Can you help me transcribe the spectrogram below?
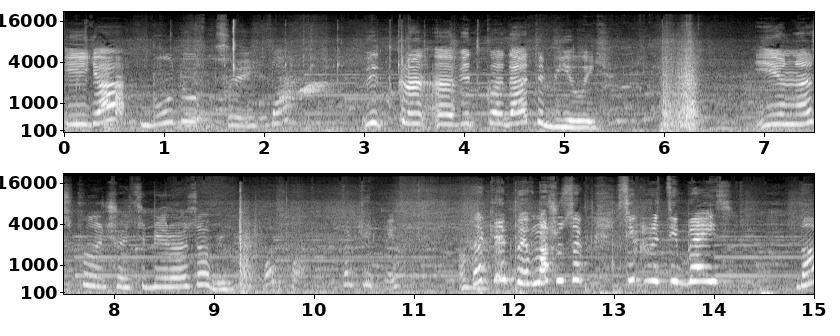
І я буду цей відкра... е, відкладати білий. І у нас виходить бірозовий. Закріпив. Закріпив нашу секреті бейс. Да?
